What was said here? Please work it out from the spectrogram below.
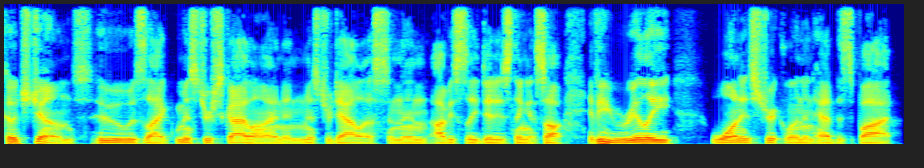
Coach Jones, who was like Mr. Skyline and Mr. Dallas, and then obviously did his thing at Sauk, if he really wanted Strickland and had the spot,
